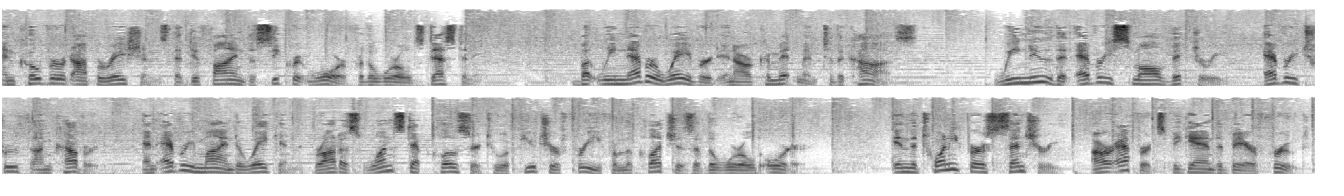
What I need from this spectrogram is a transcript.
and covert operations that defined the secret war for the world's destiny. But we never wavered in our commitment to the cause. We knew that every small victory, every truth uncovered, and every mind awakened brought us one step closer to a future free from the clutches of the world order. In the 21st century, our efforts began to bear fruit.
